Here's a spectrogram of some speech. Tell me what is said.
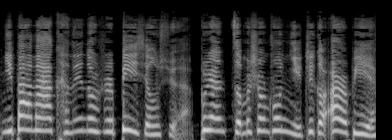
你爸妈肯定都是 B 型血，不然怎么生出你这个二 B？”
